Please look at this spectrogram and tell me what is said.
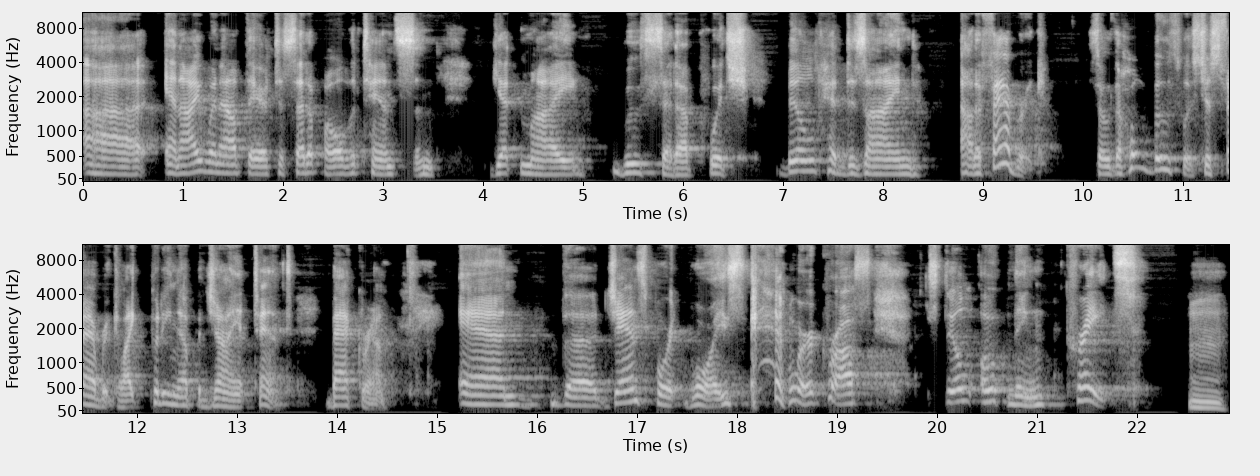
uh, and I went out there to set up all the tents and get my booth set up, which Bill had designed out of fabric. So the whole booth was just fabric, like putting up a giant tent background. And the JanSport boys were across, still opening crates. Mm.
